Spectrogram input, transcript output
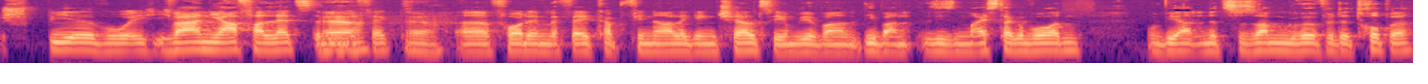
Spiel, wo ich, ich war ein Jahr verletzt im Ja, Endeffekt, ja. Äh, vor dem FA Cup Finale gegen Chelsea und wir waren, die waren, sie sind Meister geworden und wir hatten eine zusammengewürfelte Truppe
